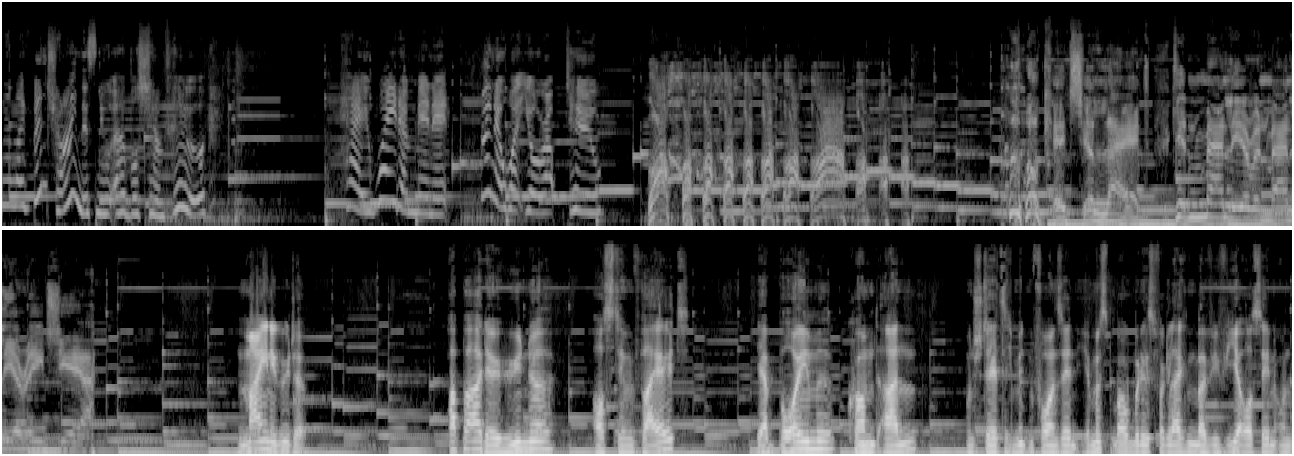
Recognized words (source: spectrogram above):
Well, I've been trying this new herbal shampoo. Hey, wait a minute. I know what you're up to. Look at you, lad. Getting manlier and manlier each year. Meine Güte. Papa der Hühner aus dem Wald der Bäume kommt an und stellt sich mitten vor uns hin. Ihr müsst mal unbedingt vergleichen, mal wie wir aussehen und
